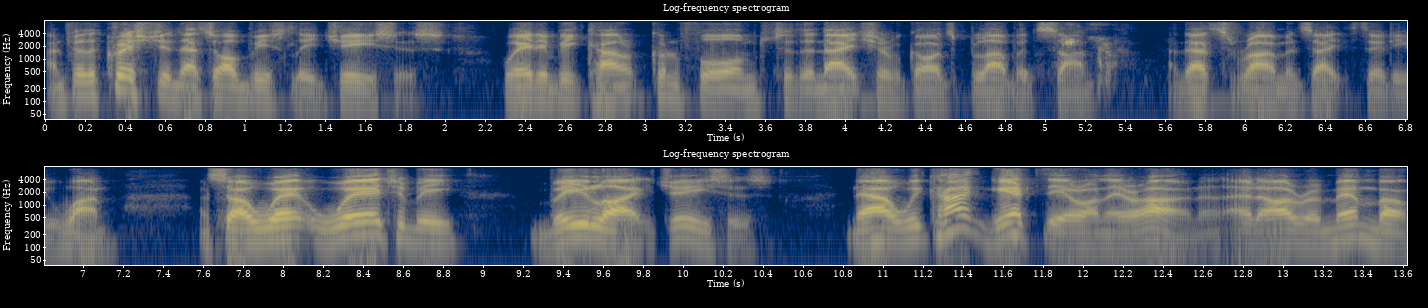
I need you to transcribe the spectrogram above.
And for the Christian, that's obviously Jesus. We're to be conformed to the nature of God's beloved Son, and that's Romans 8:31. And so we're, we're to be be like Jesus. Now we can't get there on our own. And I remember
